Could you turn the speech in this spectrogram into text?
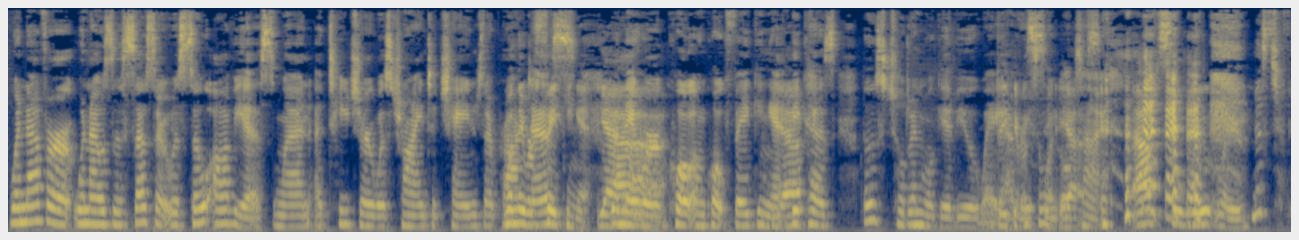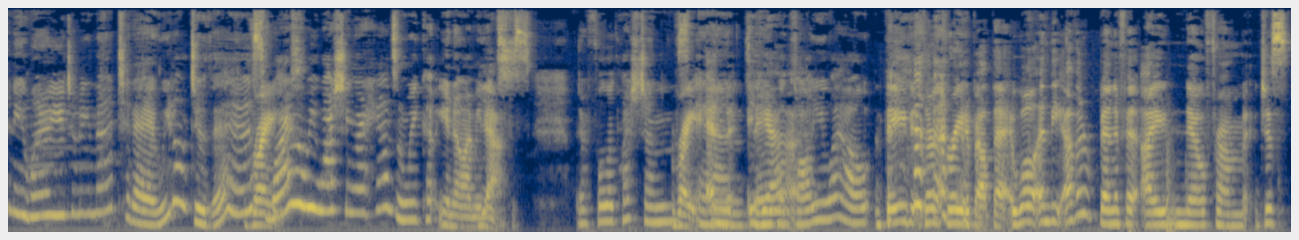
whenever, when I was an assessor, it was so obvious when a teacher was trying to change their practice. When they were faking it. Yeah. When they were quote unquote faking it. Because those children will give you away they every single away, yes. time. Absolutely. Miss Tiffany, why are you doing that today? We don't do this. Right. Why are we washing our hands when we come? You know, I mean, yeah. it's just they're full of questions, right? And, and they yeah. will call you out. they they're great about that. Well, and the other benefit I know from just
